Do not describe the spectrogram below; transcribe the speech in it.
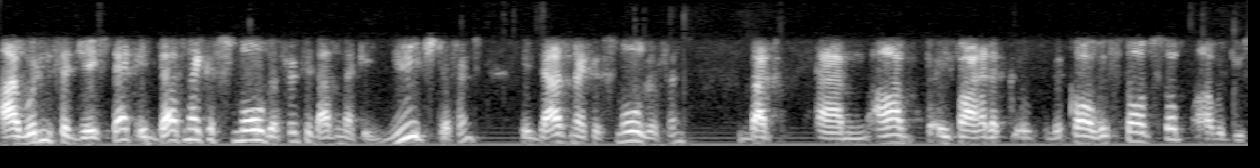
I wouldn't suggest that. It does make a small difference. It doesn't make a huge difference. It does make a small difference. But um, I, if I had a, the car with start stop, I would use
